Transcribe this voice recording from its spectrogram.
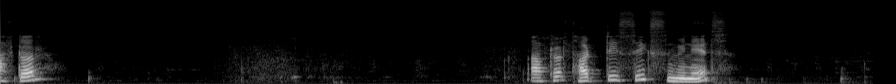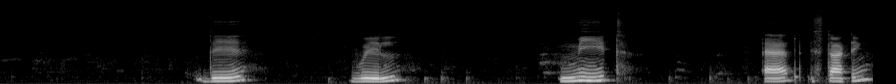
after after 36 minutes they will meet at starting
